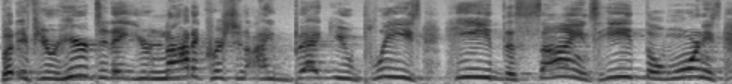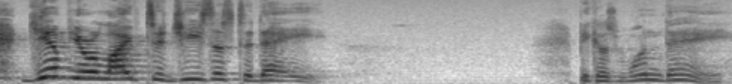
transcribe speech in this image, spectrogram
But if you're here today, you're not a Christian, I beg you, please heed the signs, heed the warnings. Give your life to Jesus today. Because one day,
